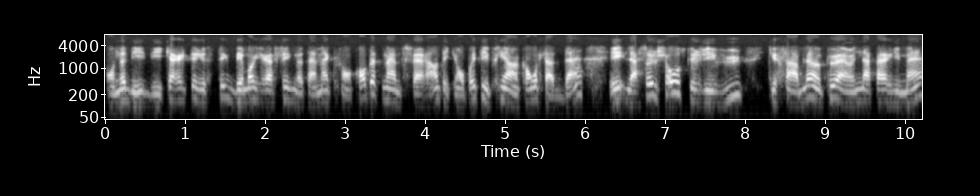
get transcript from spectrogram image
on a des, des caractéristiques démographiques notamment qui sont complètement différentes et qui n'ont pas été pris en compte là-dedans. Et la seule chose que j'ai vue qui ressemblait un peu à un appariement,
